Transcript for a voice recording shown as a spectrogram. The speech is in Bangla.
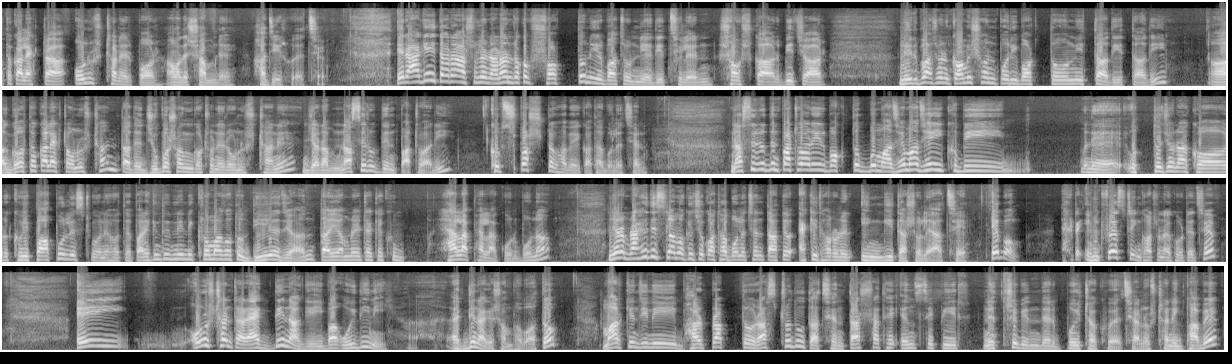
গতকাল একটা অনুষ্ঠানের পর আমাদের সামনে হাজির হয়েছে। এর আগেই তারা আসলে নানান রকম শর্ত নির্বাচন নিয়ে দিচ্ছিলেন। সংস্কার, বিচার, নির্বাচন কমিশন পরিবর্তন ইত্যাদি ইত্যাদি। গতকাল একটা অনুষ্ঠান, তাদের যুব সংগঠনের অনুষ্ঠানে জনাব নাসির উদ্দিন পাটোয়ারি খুব স্পষ্টভাবে কথা বলেছেন। নাসির উদ্দিন পাটোয়ারির বক্তব্য মাঝে মাঝেই খুবই মানে উত্তেজনাকর, খুবই পপুলিস্ট মনে হতে পারে, কিন্তু তিনি ক্রমাগত দিয়ে যান, তাই আমরা এটাকে খুব হেলা ফেলা করব না। যারা রাহিদ ইসলামও কিছু কথা বলেছেন, তাতেও একই ধরনের ইঙ্গিত আসলে আছে। এবং একটা ইন্টারেস্টিং ঘটনা ঘটেছে। এই অনুষ্ঠানটার একদিন আগেই বা ওই দিনই, একদিন আগে সম্ভবত, মার্কিন যিনি ভারপ্রাপ্ত রাষ্ট্রদূত আছেন, তার সাথে এনসিপির নেতৃবৃন্দের বৈঠক হয়েছে আনুষ্ঠানিকভাবে।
